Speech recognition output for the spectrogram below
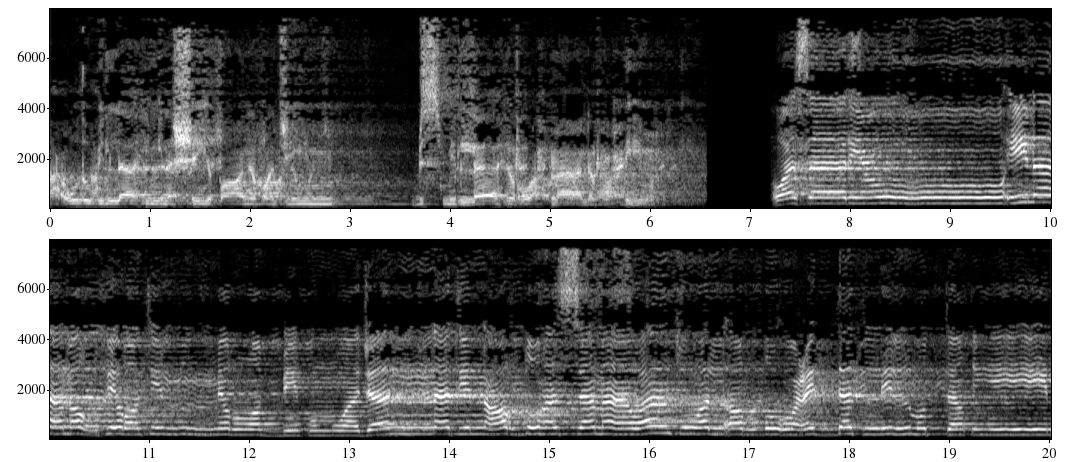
أعوذ بالله من الشيطان الرجيم. بسم الله الرحمن الرحيم. وسارعوا إلى مغفرة من ربكم وجنة عرضها السماوات والأرض أعدت للمتقين.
